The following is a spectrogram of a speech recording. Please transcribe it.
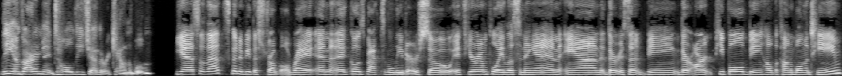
the environment to hold each other accountable. Yeah, so that's going to be the struggle, right? And it goes back to the leader. So if you're an employee listening in and there isn't being, there aren't people being held accountable on the team,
